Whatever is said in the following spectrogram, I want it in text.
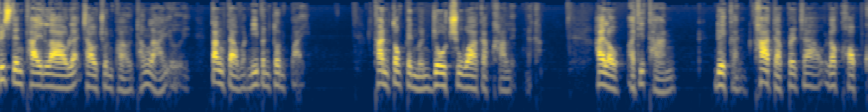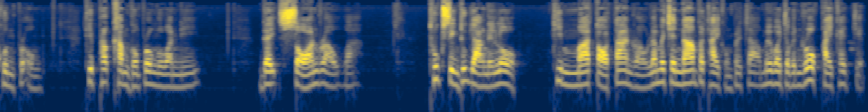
คริสเตียนไทยลาวและชาวชนเผ่าทั้งหลายเอ่ยตั้งแต่วันนี้เป็นต้นไป ท่านต้องเป็นเหมือนโยชูวากับคาเล็บนะครับ ให้เราอธิษฐานด้วยกันข้าแต่พระเจ้าแล้วขอบคุณพระองค์ ที่พระคำของพระองค์ในวันนี้ ได้สอนเราว่า ทุกสิ่งทุกอย่างในโลกที่มาต่อต้านเรา และไม่ใช่น้ำพระทัยของพระเจ้า ไม่ว่าจะเป็นโรคภัยไข้เจ็บ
